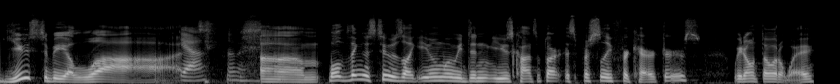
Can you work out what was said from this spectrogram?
Used to be a lot. yeah. Okay. Um, well, the thing is too is like even when we didn't use concept art, especially for characters, we don't throw it away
